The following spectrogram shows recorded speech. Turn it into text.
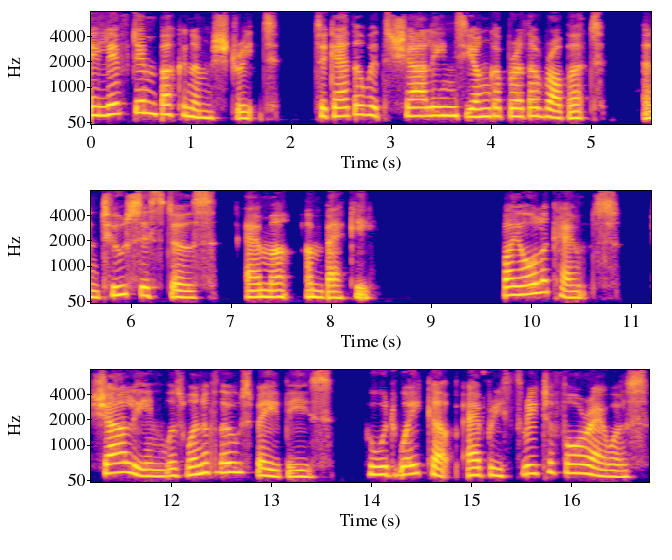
They lived in Buckingham Street together with Charlene's younger brother Robert and two sisters, Emma and Becky. By all accounts, Charlene was one of those babies who would wake up every three to four hours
